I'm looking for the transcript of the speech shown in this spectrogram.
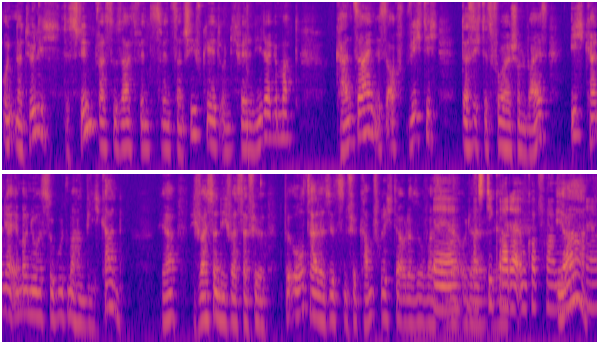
Und natürlich, das stimmt, was du sagst, wenn es dann schief geht und ich werde niedergemacht, kann sein, ist auch wichtig, dass ich das vorher schon weiß. Ich kann ja immer nur so gut machen, wie ich kann. Ja, ich weiß doch nicht, was da für Beurteiler sitzen, für Kampfrichter oder sowas. ja, oder, oder, was die ja. gerade im Kopf haben. Ja, ja.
